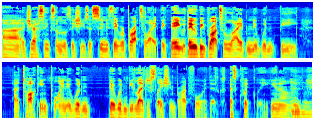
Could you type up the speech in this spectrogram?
uh, addressing some of those issues as soon as they were brought to light. They, they they would be brought to light, and it wouldn't be a talking point. It wouldn't there wouldn't be legislation brought forth as, as quickly, you know. And, mm-hmm.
